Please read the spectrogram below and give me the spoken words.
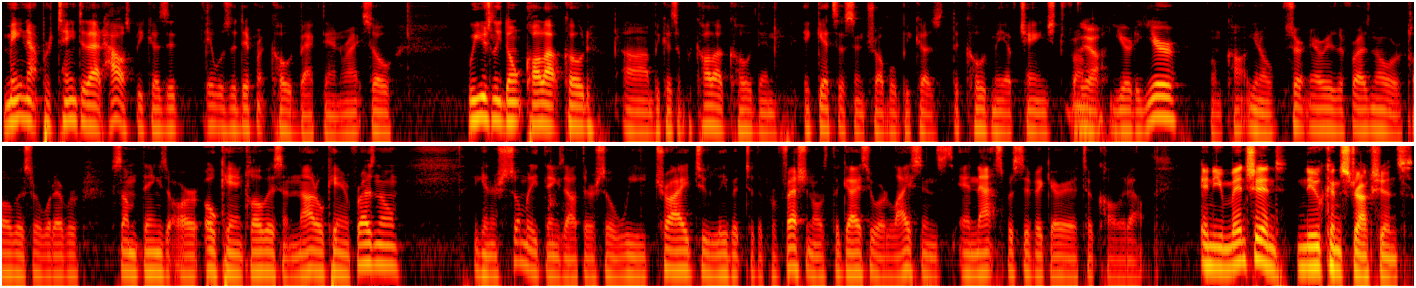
may not pertain to that house because it, it was a different code back then, right? So we usually don't call out code uh, because if we call out code, then it gets us in trouble because the code may have changed from Yeah. year to year, from you know certain areas of Fresno or Clovis or whatever. Some things are okay in Clovis and not okay in Fresno. Again, there's so many things out there, so we try to leave it to the professionals, the guys who are licensed in that specific area, to call it out. and you mentioned new constructions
